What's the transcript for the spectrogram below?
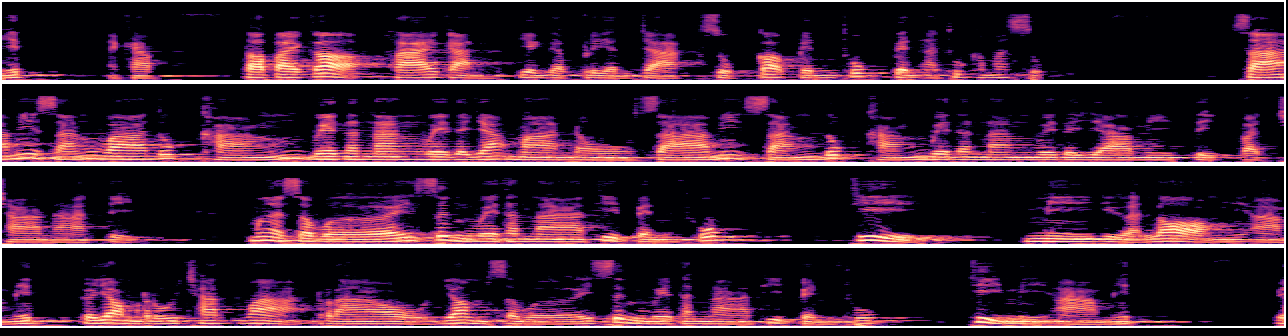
มิตร นะครับ ต่อไปก็คล้ายกัน เพียงแต่เปลี่ยนจากสุขก็เป็นทุกข์เป็นอทุกขมสุข สามิสังวาทุกขัง เวทนังเวทยมาโน สามิสังทุกขัง เวทนังเวทยามีติปัชานาติ เมื่อเสวยซึ่งเวทนาที่เป็นทุกข์ที่มีเหยื่อล่อมีอามิตรก็ย่อมรู้ชัดว่าเราย่อมเสวย ซึ่งเวทนาที่เป็นทุกข์ที่มีอามิตร เว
